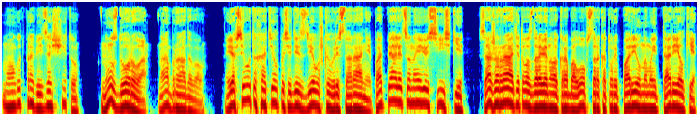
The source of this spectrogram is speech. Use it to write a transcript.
«Могут пробить защиту». «Ну, здорово», — обрадовал. Я всего-то хотел посидеть с девушкой в ресторане, попялиться на ее сиськи, сожрать этого здоровенного краба-лобстера, который парил на моей тарелке,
